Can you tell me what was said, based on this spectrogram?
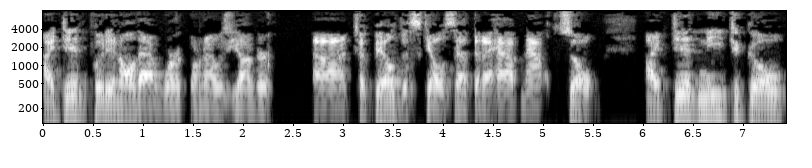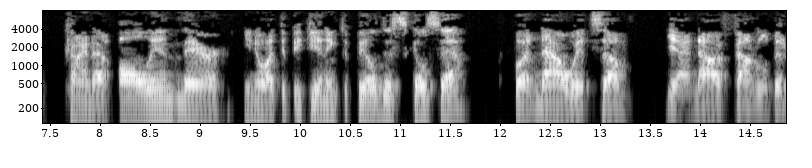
I did put in all that work when I was younger, uh, to build the skill set that I have now. So I did need to go kind of all in there, you know, at the beginning to build this skill set. But now it's, um, yeah, now I've found a little bit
